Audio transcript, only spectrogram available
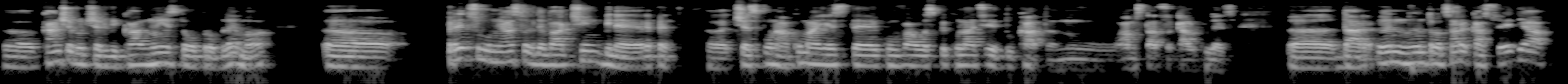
uh, cancerul cervical nu este o problemă, uh, prețul unui astfel de vaccin, bine, repet, uh, ce spun acum este cumva o speculație educată, nu am stat să calculez. Uh, dar în, într-o țară ca Suedia,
